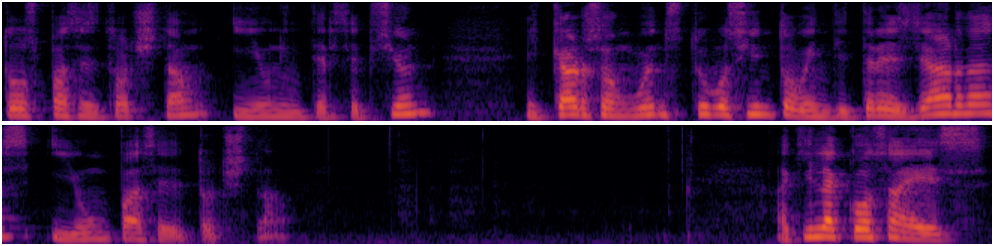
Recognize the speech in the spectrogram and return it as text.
dos pases de touchdown y una intercepción. Y Carson Wentz tuvo 123 yardas y un pase de touchdown. Aquí la cosa es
